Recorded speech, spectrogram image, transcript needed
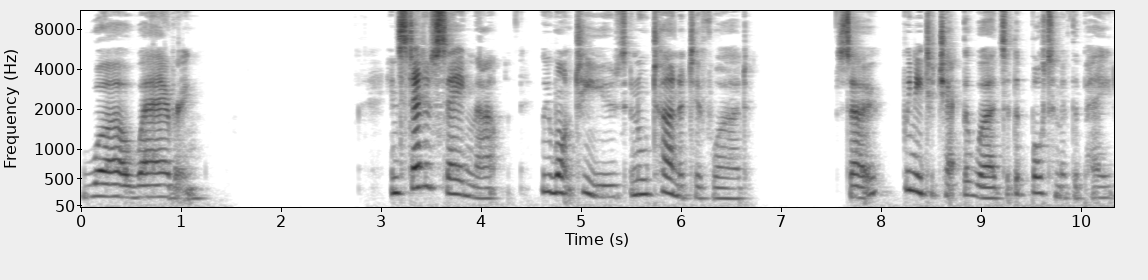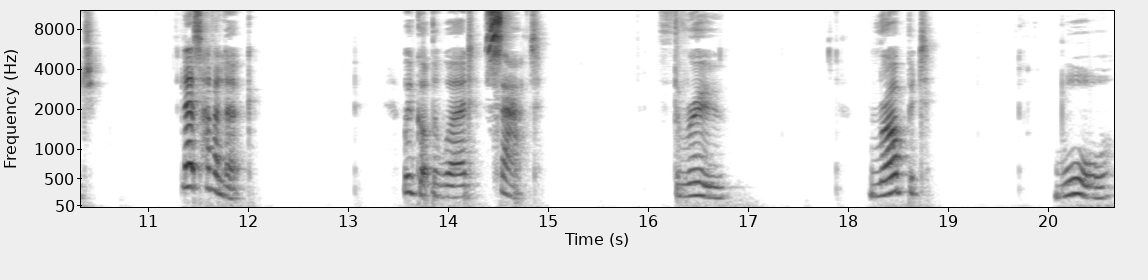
were wearing. Instead of saying that, we want to use an alternative word. So we need to check the words at the bottom of the page. Let's have a look we've got the word sat, through, rubbed, wore,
